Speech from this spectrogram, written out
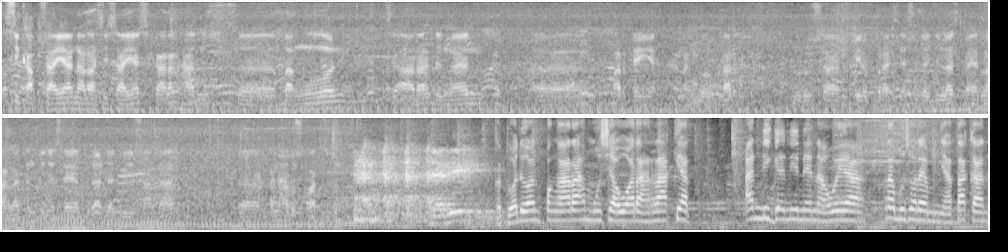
sikap saya, narasi saya sekarang harus uh, bangun searah dengan uh, partai ya, karena Golkar urusan pilpresnya sudah jelas, Pak Erlangga tentunya saya berada di sana uh, karena harus patuh. Jadi Ketua Dewan Pengarah Musyawarah Rakyat Andi Gani Nenawea Rabu sore menyatakan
